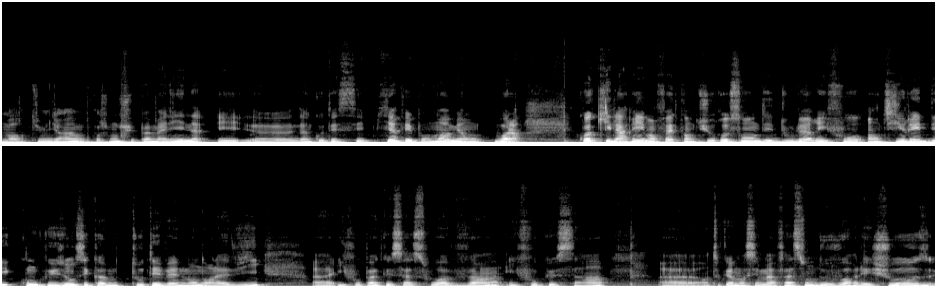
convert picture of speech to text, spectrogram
Bon, tu me diras, franchement, je suis pas maline et euh, d'un côté, c'est bien fait pour moi, mais voilà. Quoi qu'il arrive, en fait, quand tu ressens des douleurs, il faut en tirer des conclusions. C'est comme tout événement dans la vie. il faut pas que ça soit vain, il faut que ça euh, en tout cas, moi, c'est ma façon de voir les choses,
